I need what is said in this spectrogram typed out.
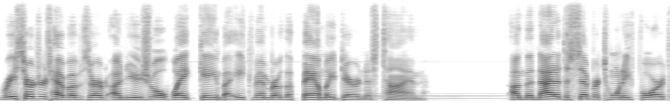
Researchers have observed unusual weight gain by each member of the family during this time. On the night of December 24th,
